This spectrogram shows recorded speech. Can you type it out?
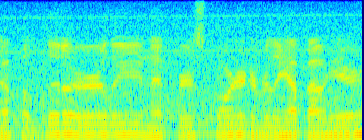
Up a little early in that first corner to really help out here.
